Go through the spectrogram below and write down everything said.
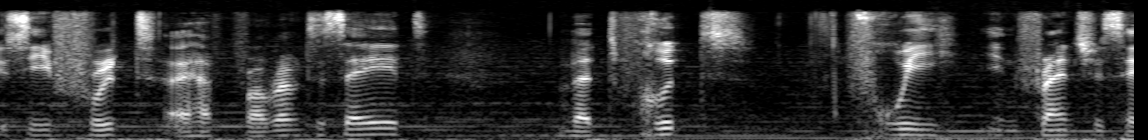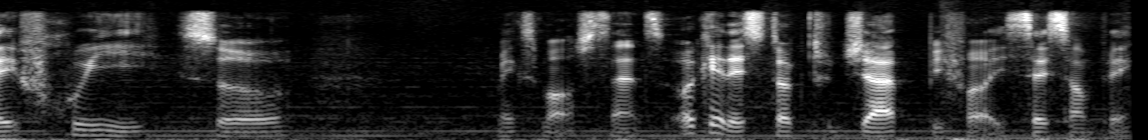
You see, fruit. I have problem to say it, but fruit, fruit in French you say fruit, so makes more sense. Okay, let's talk to Japp before he says something.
